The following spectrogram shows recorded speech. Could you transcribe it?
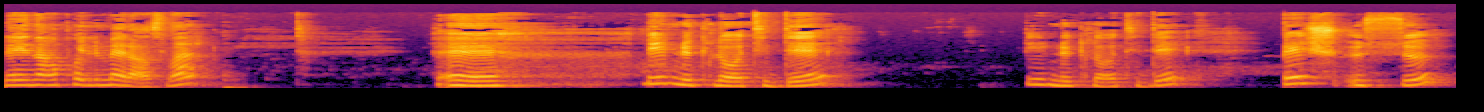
RNA polimerazlar ee, bir nükleotidi bir nükleotidi 5 üssü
